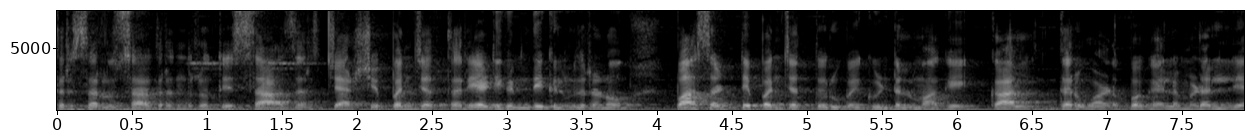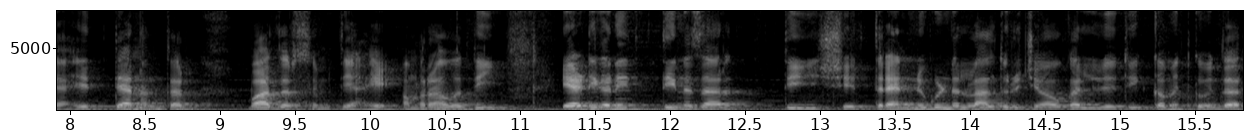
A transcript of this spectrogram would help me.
तर सर्वसाधारण दर होते सहा हजार चारशे पंच्याहत्तर. या ठिकाणी देखील मित्रांनो पासष्ट ते पंच्याहत्तर रुपये क्विंटल मागे काल दरवाढ बघायला मिळालेली आहे. त्यानंतर बाजार समिती आहे अमरावती. या ठिकाणी तीन हजार तीनशे त्र्याण्णव क्विंटल लाल तुरीची आवक आलेली होती. कमीत कमी दर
